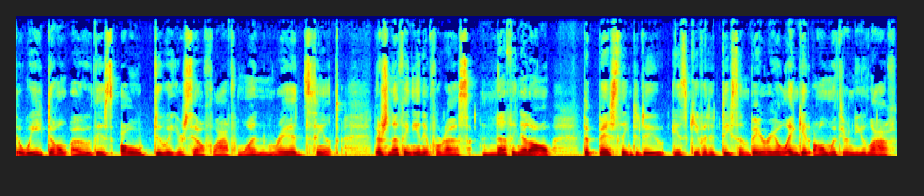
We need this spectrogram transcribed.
that we don't owe this old do it yourself life one red cent. There's nothing in it for us, nothing at all. The best thing to do is give it a decent burial and get on with your new life.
